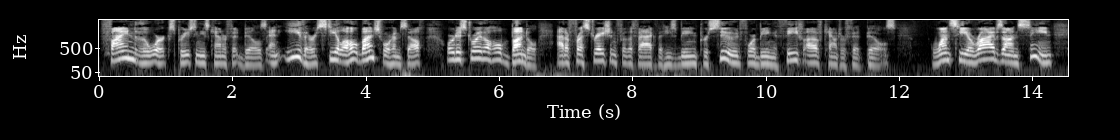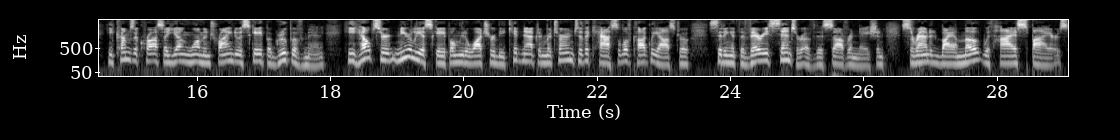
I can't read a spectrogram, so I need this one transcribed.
find the works producing these counterfeit bills, and either steal a whole bunch for himself or destroy the whole bundle out of frustration for the fact that he's being pursued for being a thief of counterfeit bills. Once he arrives on scene, he comes across a young woman trying to escape a group of men. He helps her nearly escape, only to watch her be kidnapped and returned to the castle of Cagliostro, sitting at the very center of this sovereign nation, surrounded by a moat with high spires.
